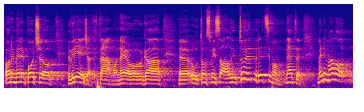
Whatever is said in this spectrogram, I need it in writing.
on je mene počeo vrijeđati tamo, ne, ovoga, e, u tom smislu, ali tu je, recimo, znate, meni je malo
